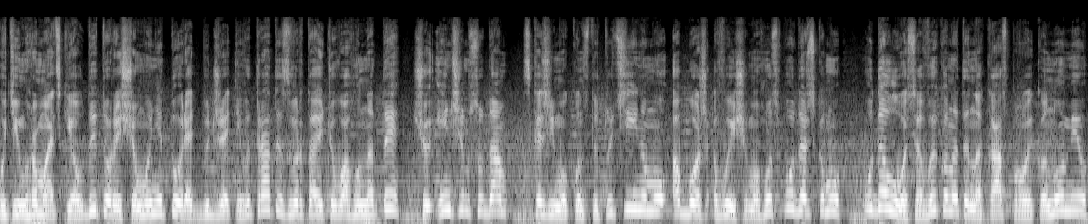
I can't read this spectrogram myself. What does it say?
Утім, громадські аудитори, що моніторять бюджетні витрати, звертають увагу на те, що іншим судам, скажімо, конституційному або ж вищому господарському, удалося виконати наказ про економію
